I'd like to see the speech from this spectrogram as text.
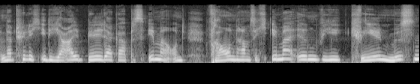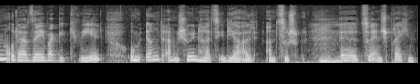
natürlich Idealbilder gab es immer und Frauen haben sich immer irgendwie quälen müssen oder selber gequält, um irgendeinem Schönheitsideal anzus mhm. äh, zu entsprechen.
